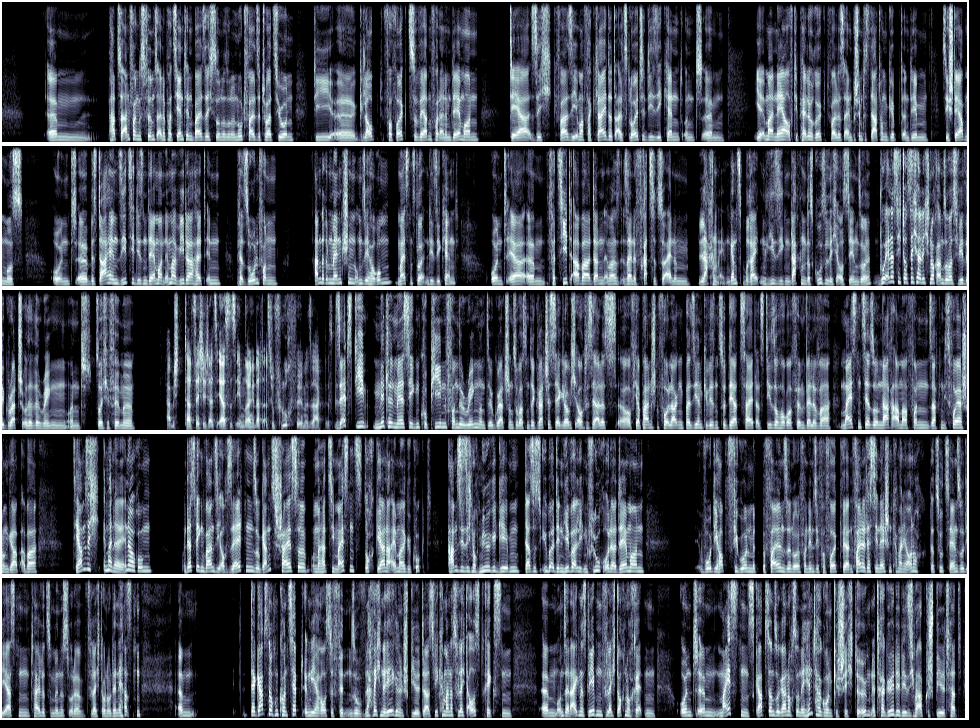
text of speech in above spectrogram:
ähm, hat zu Anfang des Films eine Patientin bei sich, so eine, so eine Notfallsituation, die äh, glaubt, verfolgt zu werden von einem Dämon, der sich quasi immer verkleidet als Leute, die sie kennt und ähm, ihr immer näher auf die Pelle rückt, weil es ein bestimmtes Datum gibt, an dem sie sterben muss. Und äh, bis dahin sieht sie diesen Dämon immer wieder halt in Person von anderen Menschen um sie herum, meistens Leuten, die sie kennt. Und er ähm, verzieht aber dann immer seine Fratze zu einem Lachen, einen ganz breiten, riesigen Lachen, das gruselig aussehen soll. Du erinnerst dich doch sicherlich noch an sowas wie The Grudge oder The Ring und solche Filme, habe ich tatsächlich als erstes eben dran gedacht, als du Fluchfilme sagtest. Selbst die mittelmäßigen Kopien von The Ring und The Grudge und sowas, und The Grudge ist ja, glaube ich, auch, das ist ja alles äh, auf japanischen Vorlagen basierend gewesen zu der Zeit, als diese Horrorfilmwelle war. Meistens ja so Nachahmer von Sachen, die es vorher schon gab, aber die haben sich immer in Erinnerung und deswegen waren sie auch selten so ganz scheiße und man hat sie meistens doch gerne einmal geguckt. Haben sie sich noch Mühe gegeben, dass es über den jeweiligen Fluch oder Dämon wo die Hauptfiguren mit befallen sind oder von dem sie verfolgt werden. Final Destination kann man ja auch noch dazu zählen, so die ersten Teile zumindest oder vielleicht auch nur den ersten. Ähm, da gab es noch ein Konzept irgendwie herauszufinden, so nach welchen Regeln spielt das, wie kann man das vielleicht austricksen ähm, und sein eigenes Leben vielleicht doch noch retten. Und ähm, meistens gab es dann sogar noch so eine Hintergrundgeschichte, irgendeine Tragödie, die sich mal abgespielt hat,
